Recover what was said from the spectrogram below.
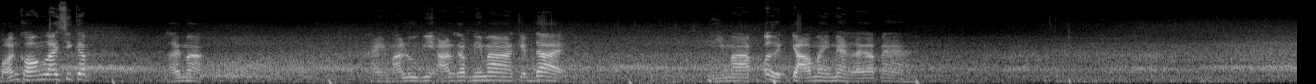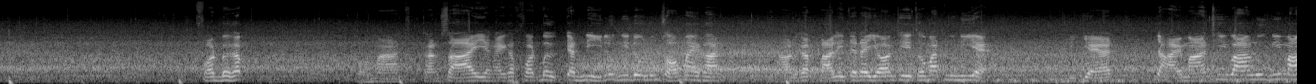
บอลของไลซิกครับไลมาให้มาลูกนี้อ่านครับนี่มาเก็บได้หนีมาเปิดยาวไม่แม่นแล้วครับแม่ฟอร์ดเบอร์ครับ มาทางซ้ายยังไงครับฟอร์ดเบิร์กจะหนีลูกนี้โดนลุมสองไม่ผ่านเอาละครับปารีจะได้ย้อนที่โทมัสมูเนียมีแยดจ่ายมาที่วางลูกนี้เมา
